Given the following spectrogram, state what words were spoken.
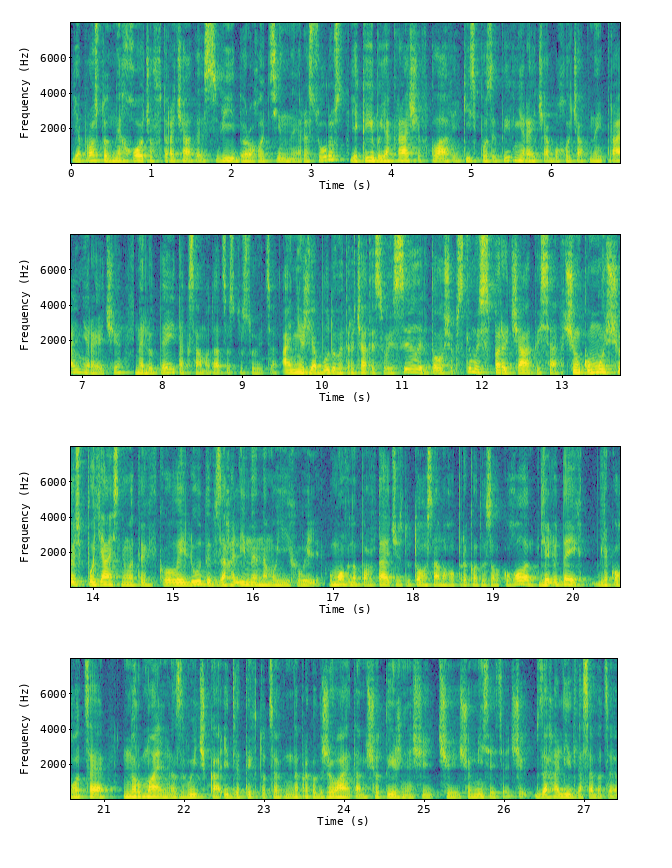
Я просто не хочу втрачати свій дорогоцінний ресурс, який би я краще вклав якісь позитивні речі або, хоча б нейтральні речі на людей, так само да, це стосується, аніж я буду витрачати свої сили для того, щоб з кимось сперечатися, що комусь щось пояснювати, коли люди взагалі не на моїй хвилі. Умовно повертаючись до того самого прикладу з алкоголем, для людей, для кого це нормальна звичка, і для тих, хто це, наприклад, вживає там щотижня чи, чи щомісяця, чи взагалі для себе це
